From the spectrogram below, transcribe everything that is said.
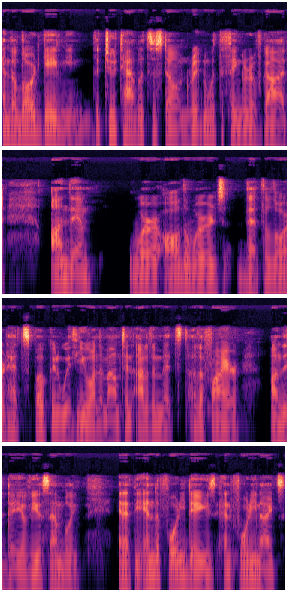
And the Lord gave me the two tablets of stone written with the finger of God. On them were all the words that the Lord had spoken with you on the mountain out of the midst of the fire on the day of the assembly. And at the end of forty days and forty nights,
